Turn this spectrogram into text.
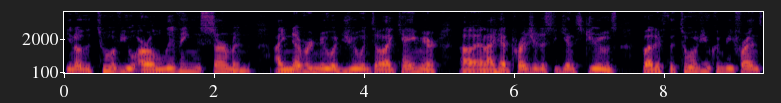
You know, the two of you are a living sermon. I never knew a Jew until I came here, uh, and I had prejudice against Jews. But if the two of you can be friends,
